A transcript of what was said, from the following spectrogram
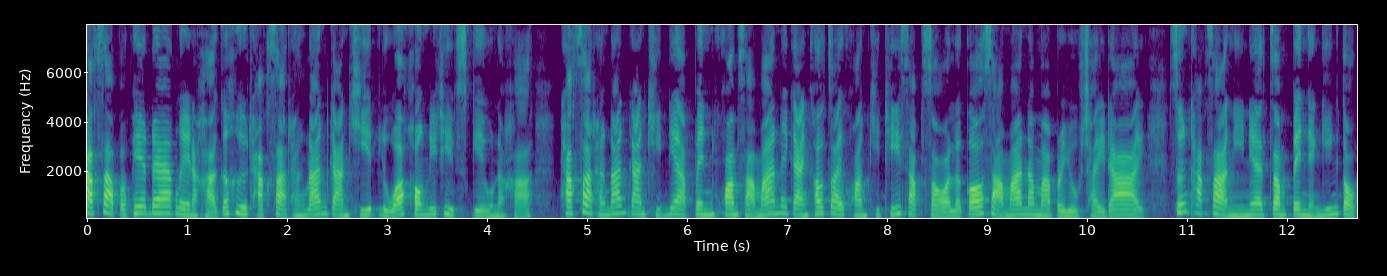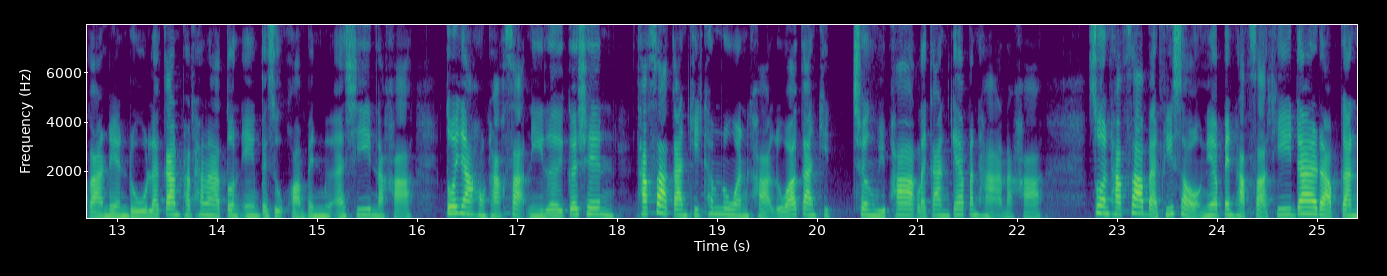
ทักษะประเภทแรกเลยนะคะ ก็คือทักษะทางด้านการคิดหรือว่า cognitive skill นะคะ ทักษะทางด้านการคิดเนี่ยเป็นความสามารถในการเข้าใจความคิดที่ซับซ้อน แล้วก็สามารถนำมาประยุกต์ใช้ได้ ซึ่งทักษะนี้เนี่ยจำเป็นอย่างยิ่งต่อการเรียนรู้ และการพัฒนาตนเองไปสู่ความเป็นมืออาชีพนะคะ ตัวอย่างของทักษะนี้เลยก็เช่น ทักษะการคิดคำนวณค่ะ หรือว่าการคิดเชิงวิพากษ์และการแก้ปัญหานะคะ ส่วนทักษะแบบที่2เนี่ยเป็นทักษะที่ได้รับการ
